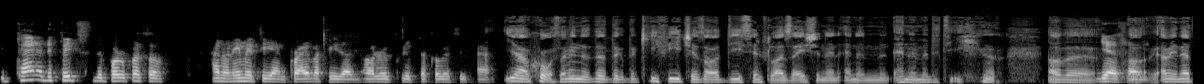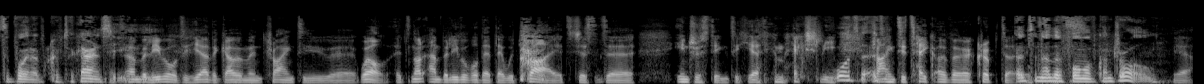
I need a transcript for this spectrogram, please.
it kind of defeats the purpose of anonymity and privacy that other cryptocurrencies have. Yeah, of course. I mean, the, the, the key features are decentralization and, and anonymity of a, yes. Of, I mean, that's the point of cryptocurrency. It's unbelievable to hear the government trying to, uh, well, it's not unbelievable that they would try. It's just, uh, interesting to hear them actually well, trying to take over a crypto. It's, it's another it's, form of control. Yeah.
